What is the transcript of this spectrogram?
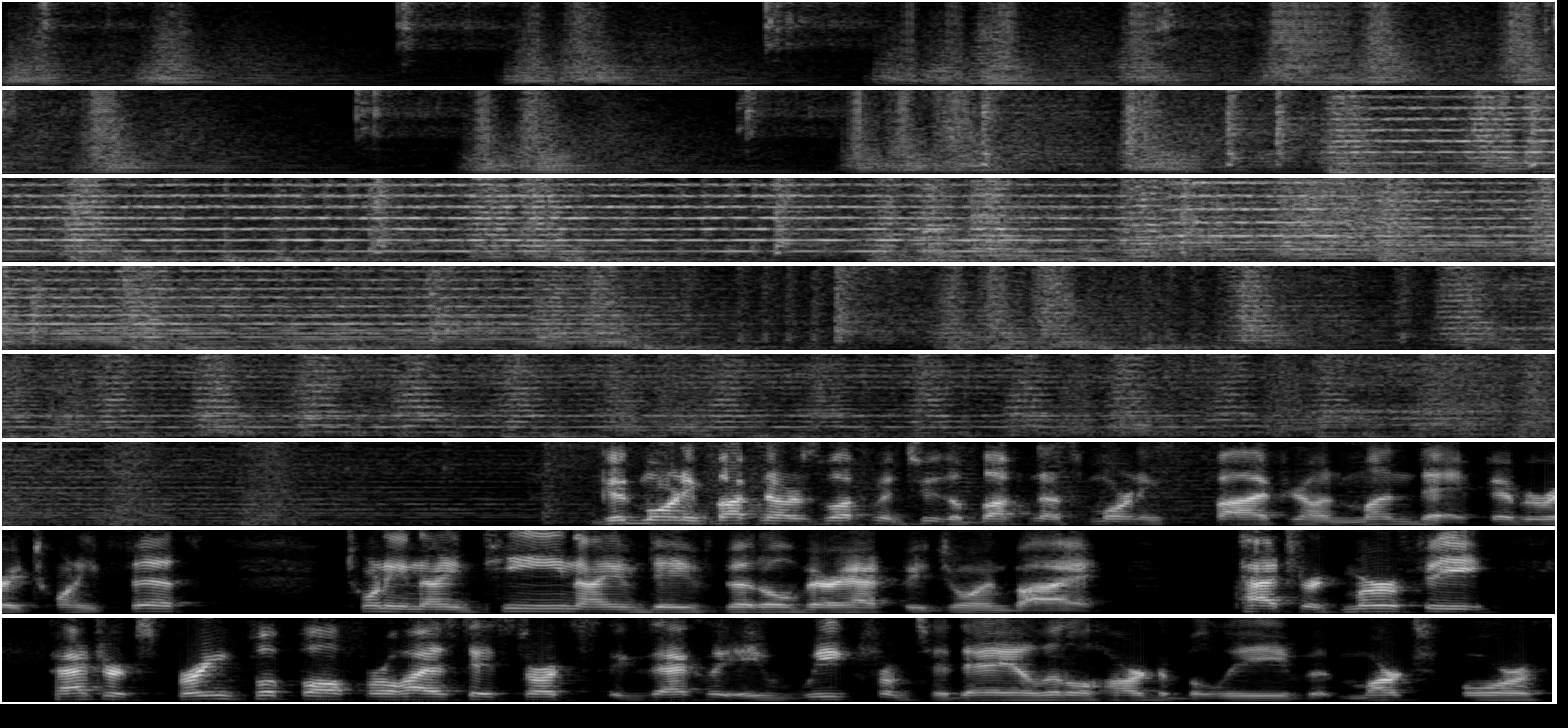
you Good morning, Bucknutters. Welcome to the Bucknuts Morning Five here on Monday, February 25th, 2019. I am Dave Biddle. Very happy to be joined by Patrick Murphy. Patrick, spring football for Ohio State starts exactly a week from today. A little hard to believe, but March 4th,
